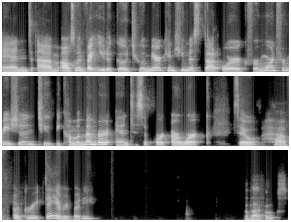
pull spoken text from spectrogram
And um, also invite you to go to AmericanHumanist.org for more information to become a member and to support our work. So have a great day, everybody. Bye-bye, folks.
